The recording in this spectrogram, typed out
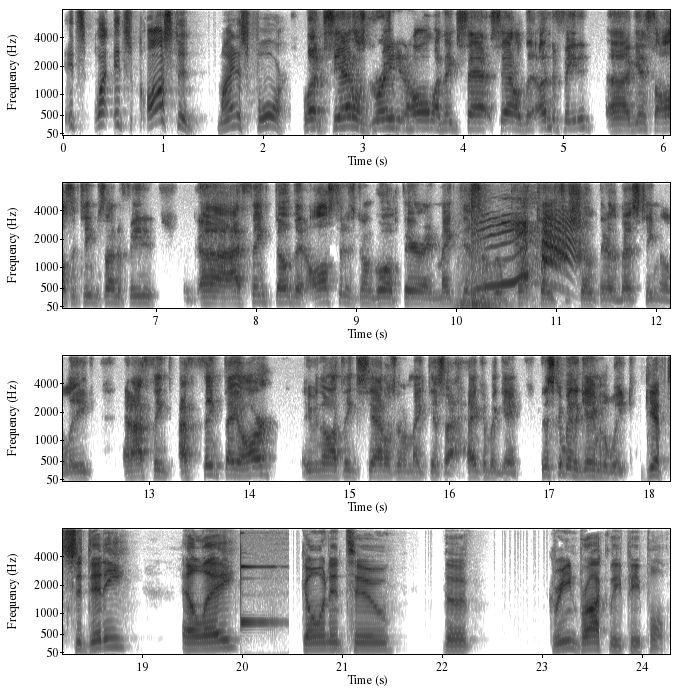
it's what it's Austin minus four. Look, Seattle's great at home. I think Seattle undefeated uh, against the Austin team is undefeated. Uh, I think though that Austin is going to go up there and make this a real point case to show that they're the best team in the league, and I think I think they are. Even though I think Seattle's going to make this a heck of a game. This could be the game of the week. Gift Siditi, L.A., going into the green broccoli people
